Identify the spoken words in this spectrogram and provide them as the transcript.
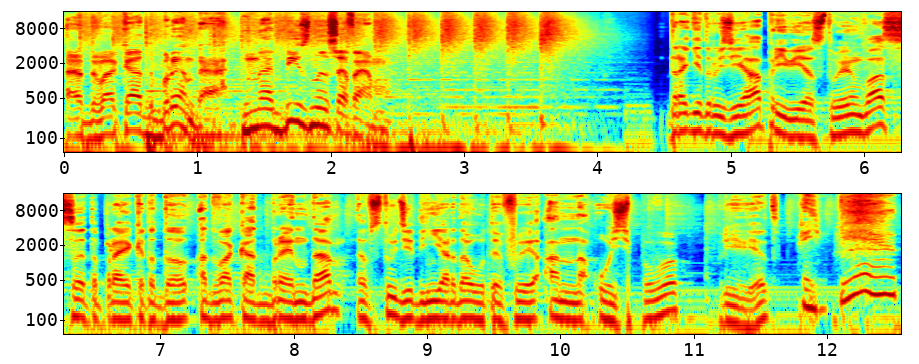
Адвокат бренда на бизнес FM. Дорогие друзья, приветствуем вас. Это проект «Адвокат бренда». В студии Даниил Даутов и Анна Осипова. Привет. Привет.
